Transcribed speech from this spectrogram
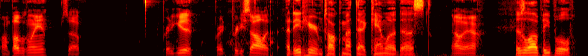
on public land. So pretty good, pretty, pretty solid. I did hear him talking about that camo dust. Oh yeah. There's a lot of people,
